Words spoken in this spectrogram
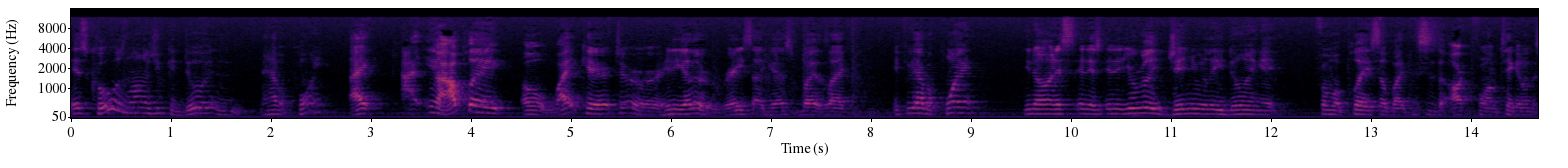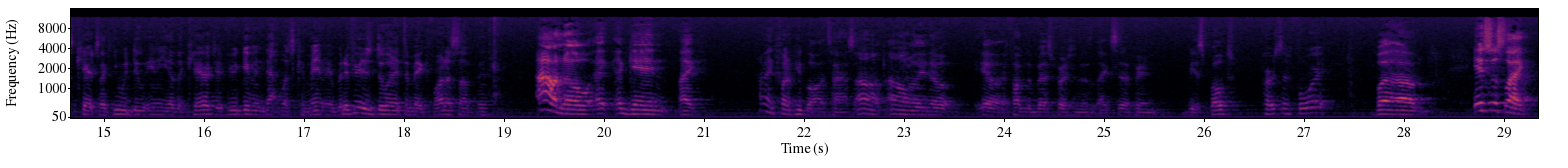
it's cool as long as you can do it and have a point. I, I you know, I'll play a white character or any other race, I guess. But like, if you have a point, you know, and it's and, it's, and you're really genuinely doing it from a place of like, this is the art form taking on this character, like you would do any other character if you're giving that much commitment. But if you're just doing it to make fun of something, I don't know. A- again, like, I make fun of people all the time, so I don't, I don't really know, you know, if I'm the best person to like sit up here and be a spokesperson for it. But um, it's just like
